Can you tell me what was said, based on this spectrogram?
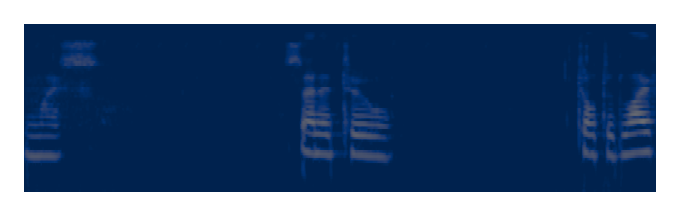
Nice. Send it to Tilted Life.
